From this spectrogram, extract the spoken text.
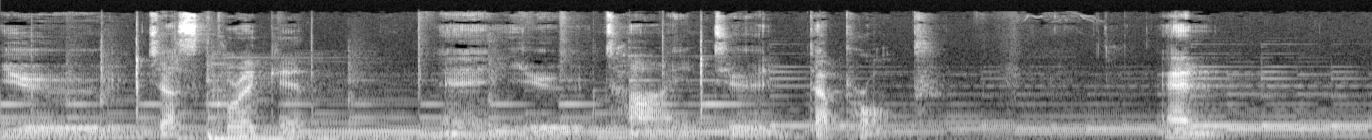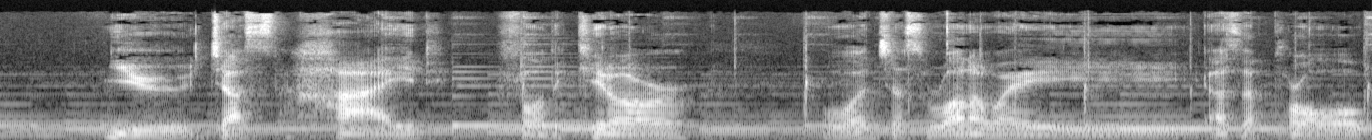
you just click it and you tie into the prop. And you just hide from the killer or just run away as a prop.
